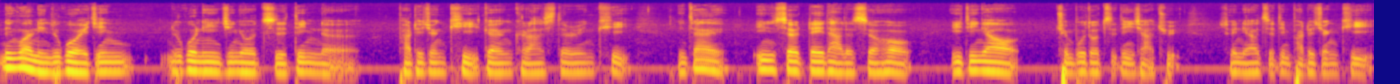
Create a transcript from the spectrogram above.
另外，你如果已经，如果你已经有指定了 partition key 跟 clustering key，你在 insert data 的时候，一定要全部都指定下去。所以你要指定 partition key、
